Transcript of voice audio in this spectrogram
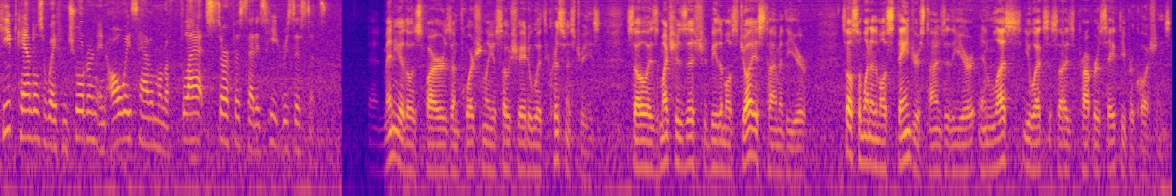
Keep candles away from children and always have them on a flat surface that is heat resistant. And many of those fires, unfortunately, associated with Christmas trees. So, as much as this should be the most joyous time of the year, it's also one of the most dangerous times of the year unless you exercise proper safety precautions.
